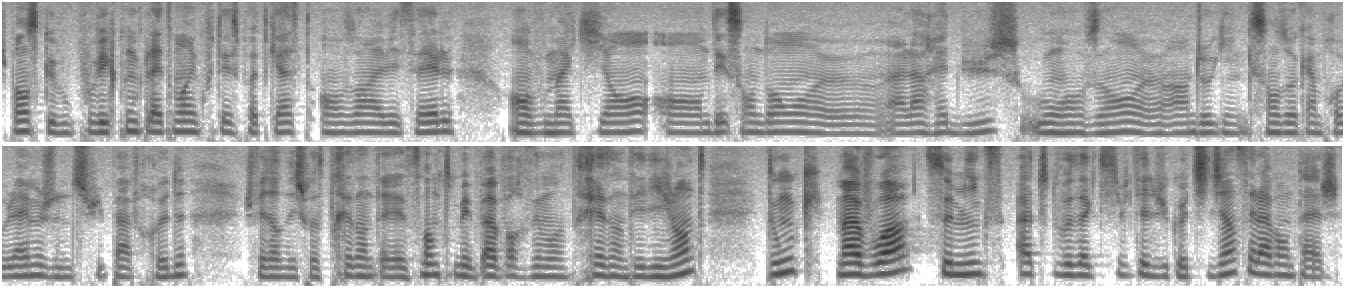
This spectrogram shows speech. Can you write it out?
je pense que vous pouvez complètement écouter ce podcast en faisant la vaisselle, en vous maquillant, en descendant euh, à l'arrêt de bus ou en faisant un jogging sans aucun problème. Je ne suis pas Freud. Je vais dire des choses très intéressantes mais pas forcément très intelligentes. Donc ma voix se mixe à toutes vos activités du quotidien, c'est l'avantage.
